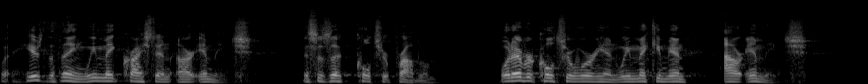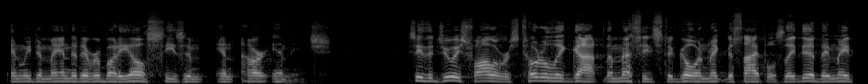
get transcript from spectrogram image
well, here's the thing we make Christ in our image. This is a culture problem. Whatever culture we're in, we make him in our image. and we demand that everybody else sees him in our image. See, the Jewish followers totally got the message to go and make disciples. They did, they made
